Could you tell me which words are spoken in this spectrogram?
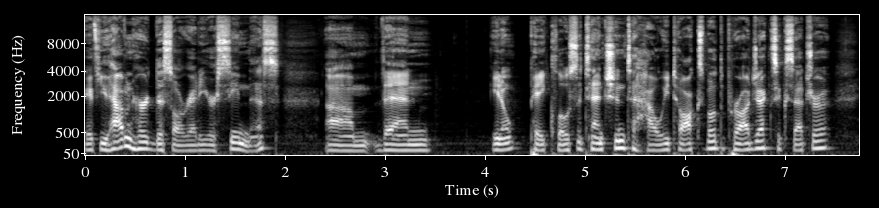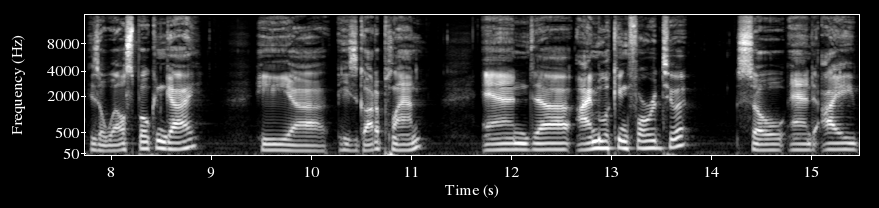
If you haven't heard this already or seen this, um, then you know pay close attention to how he talks about the projects, etc. He's a well-spoken guy. He uh, he's got a plan and uh, I'm looking forward to it. So, and I,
